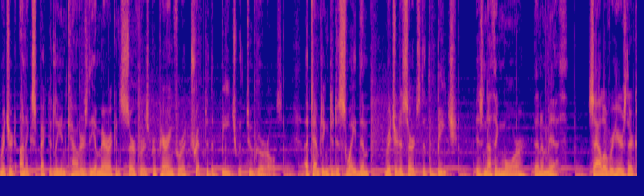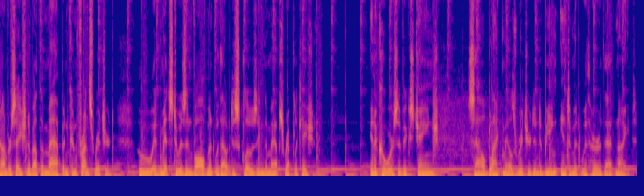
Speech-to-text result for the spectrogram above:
Richard unexpectedly encounters the American surfers preparing for a trip to the beach with two girls. Attempting to dissuade them, Richard asserts that the beach is nothing more than a myth. Sal overhears their conversation about the map and confronts Richard, who admits to his involvement without disclosing the map's replication. In a coercive exchange, Sal blackmails Richard into being intimate with her that night,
